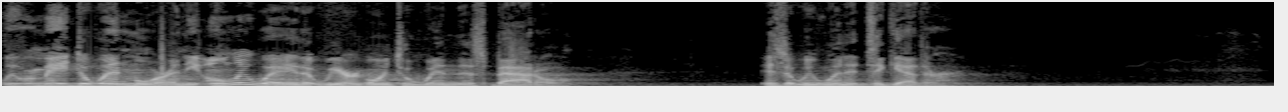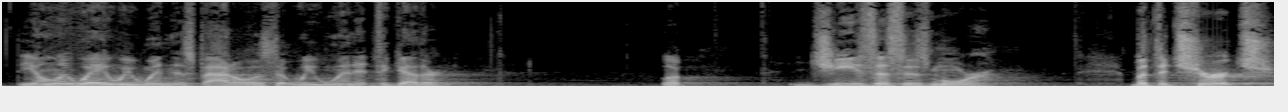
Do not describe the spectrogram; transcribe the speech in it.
We were made to win more. And the only way that we are going to win this battle is that we win it together. The only way we win this battle is that we win it together. Look, Jesus is more. But the church,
